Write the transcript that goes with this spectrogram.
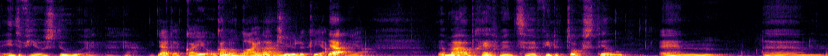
interviews doe. En, uh, ja, ja, dat kan je ook, kan online, online, natuurlijk. Ja. ja. ja. Maar op een gegeven moment uh, viel het toch stil. En um,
